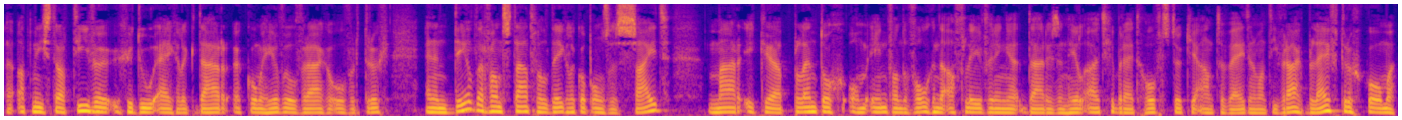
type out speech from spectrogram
administratieve gedoe eigenlijk. Daar uh, komen heel veel vragen over terug. En een deel daarvan staat wel degelijk op onze site. Maar ik uh, plan toch om een van de volgende afleveringen daar is een heel uitgebreid hoofdstukje aan te wijden. Want die vraag blijft terugkomen.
